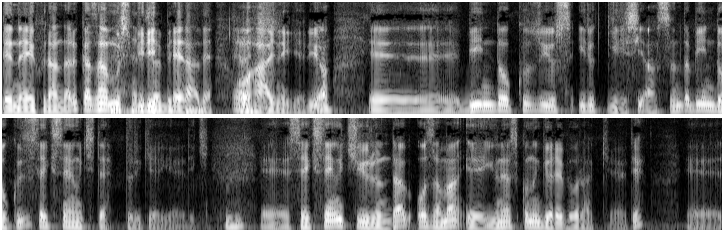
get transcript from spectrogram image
deney falanları kazanmış herhalde Evet. o haline geliyor. E, 1900 ilk girişi aslında 1983'te Türkiye'ye geldik. E, 83 yılında o zaman e, UNESCO'nun görevi olarak geldi. E,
